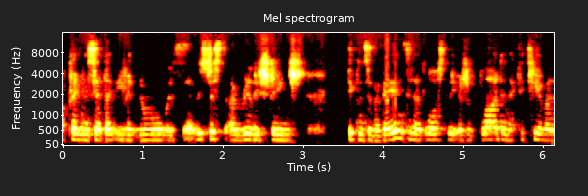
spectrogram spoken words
a pregnancy I didn't even know. With it was just a really strange sequence of events, and I'd lost liters of blood, and I could hear my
